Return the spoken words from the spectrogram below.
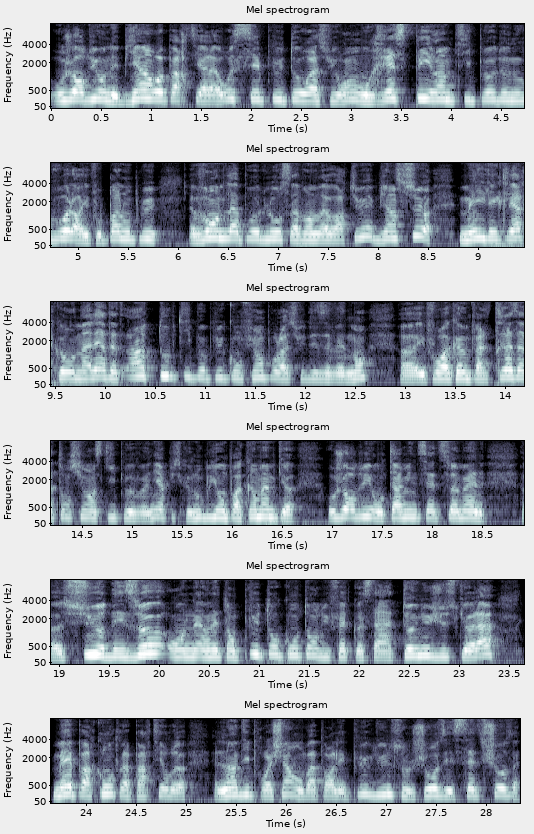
Aujourd'hui, on est bien reparti à la hausse, c'est plutôt rassurant. On respire un petit peu de nouveau. Alors, il faut pas non plus vendre la peau de l'ours avant de l'avoir tué, bien sûr, mais il est clair qu'on a l'air d'être un tout petit peu plus confiant pour la suite des événements. Euh, il faudra quand même faire très attention à ce qui peut venir, puisque n'oublions pas quand même que aujourd'hui, on termine cette semaine euh, sur des œufs, en, en étant plutôt content du fait que ça a tenu jusque là. Mais par contre, à partir de lundi prochain, on va parler plus d'une seule chose, et cette chose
